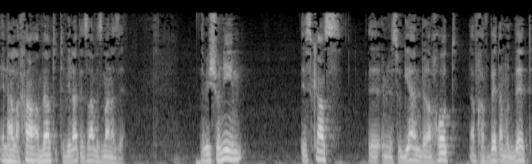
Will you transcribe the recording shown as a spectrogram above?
in Halacha about Tevilat Ezra Mezman Hazeh? The Rishonim discuss Berachot, Amud Bet,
